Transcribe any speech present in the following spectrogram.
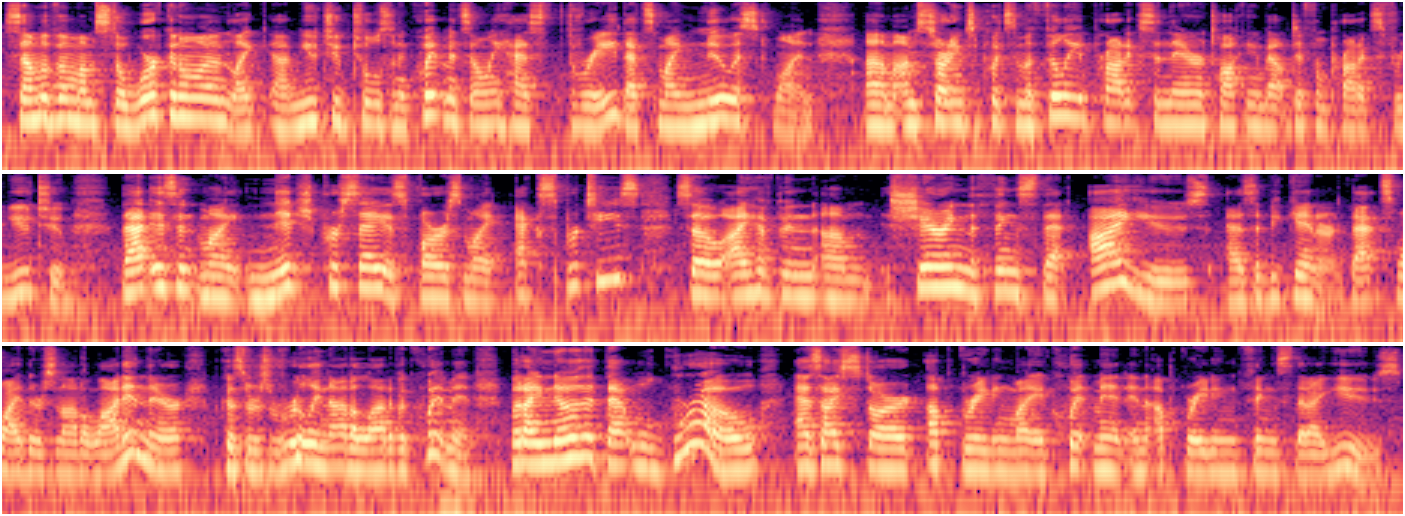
Some of them I'm still working on, like um, YouTube Tools and Equipments only has three. That's my newest one. Um, I'm starting to put some affiliate products in there and talking about different products for YouTube. That isn't my niche per se as far as my expertise. So I have been um, sharing the things that I use as a beginner. That's why there's not a lot in there because there's really not a lot of equipment. But I know that that will grow as I start upgrading my equipment and upgrading things that I use.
